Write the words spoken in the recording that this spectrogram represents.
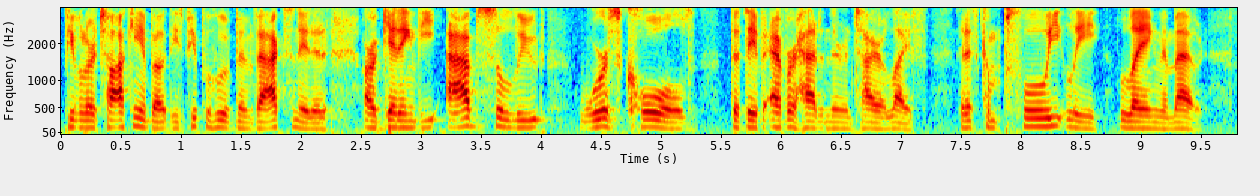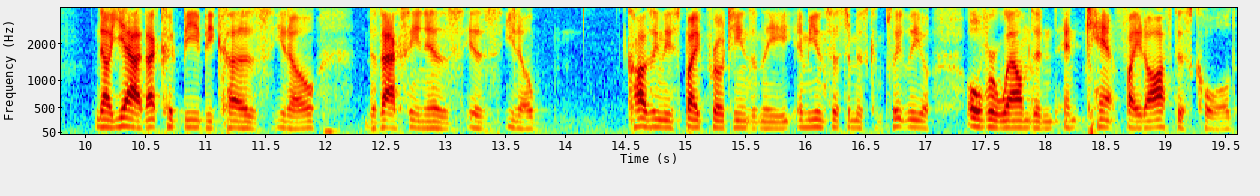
People are talking about these people who have been vaccinated are getting the absolute worst cold that they've ever had in their entire life. That it's completely laying them out. Now, yeah, that could be because you know the vaccine is is you know causing these spike proteins and the immune system is completely overwhelmed and, and can't fight off this cold.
